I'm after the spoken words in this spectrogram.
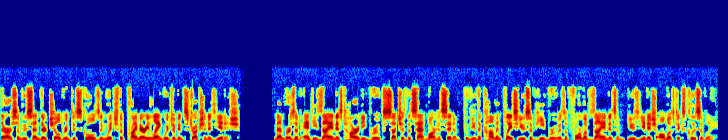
There are some who send their children to schools in which the primary language of instruction is Yiddish. Members of anti-Zionist Haredi groups such as the Satmar Hasidim, who view the commonplace use of Hebrew as a form of Zionism, use Yiddish almost exclusively.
